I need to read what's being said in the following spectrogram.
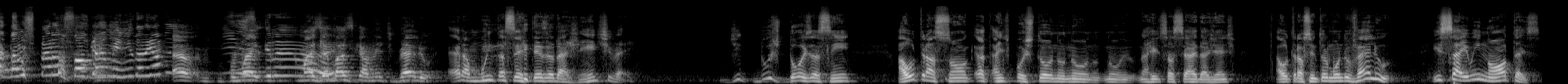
eu tava esperançoso que era menino, tá ligado? É, mas, Desgrama, mas é basicamente, velho, era muita certeza da gente, velho. De- Dos dois, assim. A ultrassom, a, a gente postou no, no- no- nas redes sociais da gente. A ultrassom, todo mundo, velho, e saiu em notas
